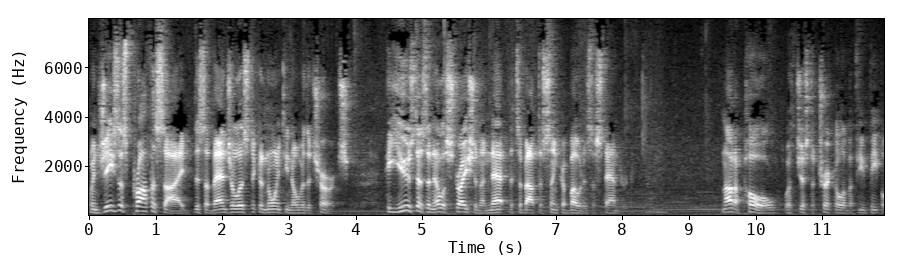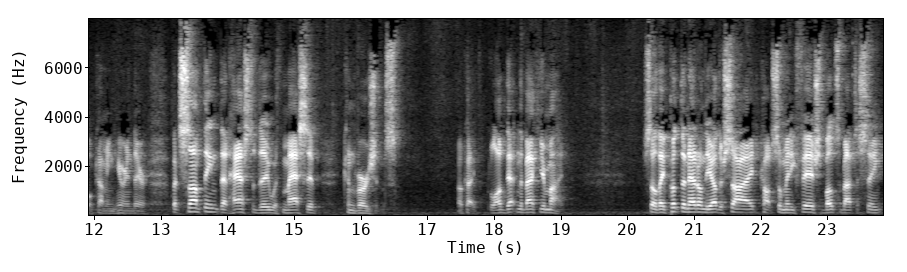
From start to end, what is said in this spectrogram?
When Jesus prophesied this evangelistic anointing over the church, he used as an illustration a net that's about to sink a boat as a standard. Not a pole with just a trickle of a few people coming here and there, but something that has to do with massive conversions. Okay, log that in the back of your mind. So they put the net on the other side, caught so many fish, boat's about to sink.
